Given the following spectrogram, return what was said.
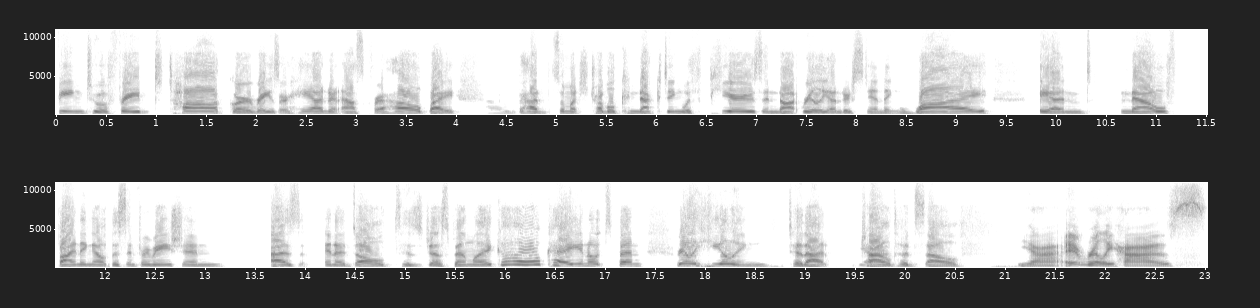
being too afraid to talk or raise her hand and ask for help. I had so much trouble connecting with peers and not really understanding why. And now finding out this information as an adult has just been like, oh, okay, you know, it's been really healing to that yeah. childhood self. Yeah, it really has.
